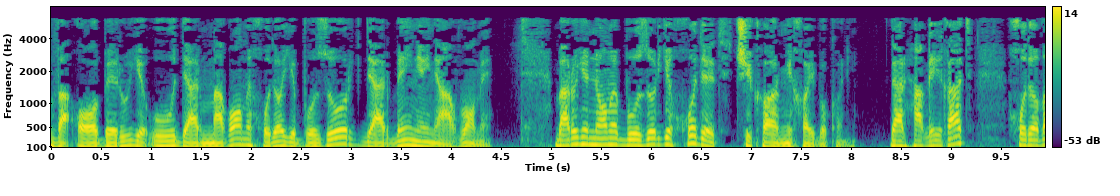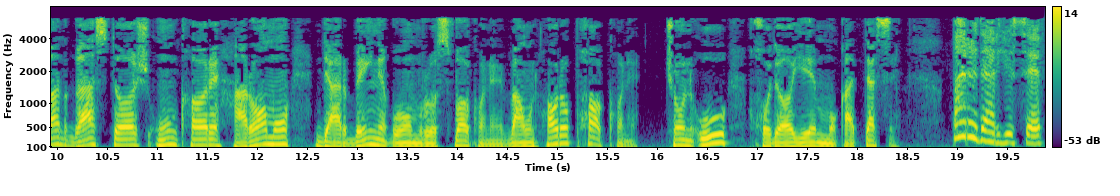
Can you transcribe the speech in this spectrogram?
و آبروی او در مقام خدای بزرگ در بین این اقوامه. برای نام بزرگ خودت چی کار می‌خوای بکنی؟ در حقیقت خداوند قصد داشت اون کار حرامو در بین قوم رسوا کنه و اونها رو پاک کنه چون او خدای مقدسه. برادر یوسف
